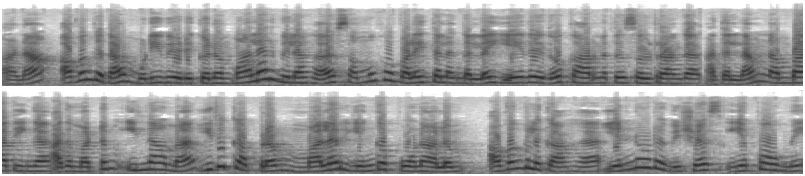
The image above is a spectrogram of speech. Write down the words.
ஆனா அவங்க தான் முடிவு எடுக்கணும். மலர் விலக சமூக வலைத்தளங்கள்ல ஏதேதோ காரணத்தை சொல்றாங்க. அதெல்லாம் நம்பாதீங்க. அது மட்டும் இல்லாம இதுக்கப்புறம் மலர் எங்க போனாலும் அவங்களுக்காக என்னோட விஷஸ் எப்பவுமே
